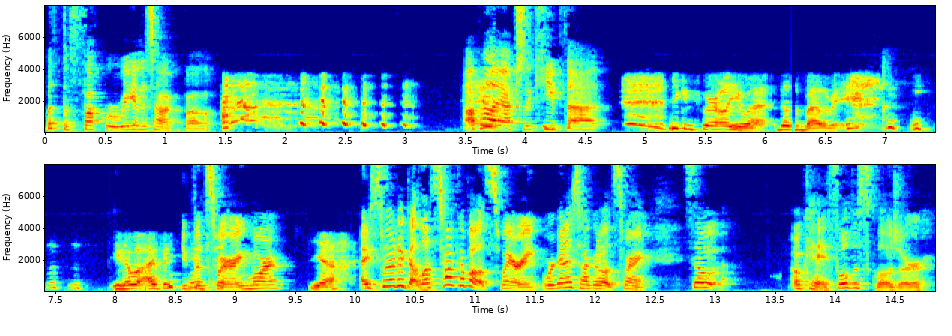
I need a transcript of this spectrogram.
What the fuck were we going to talk about? I'll probably actually keep that. You can swear all you want. It doesn't bother me. you know what? I've been. You've been swearing more. Yeah. I swear to God. Let's talk about swearing. We're gonna talk about swearing. So, okay. Full disclosure.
